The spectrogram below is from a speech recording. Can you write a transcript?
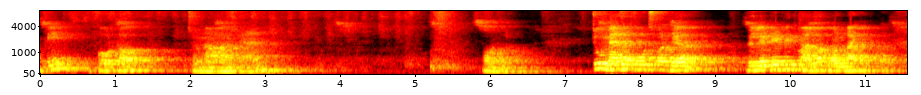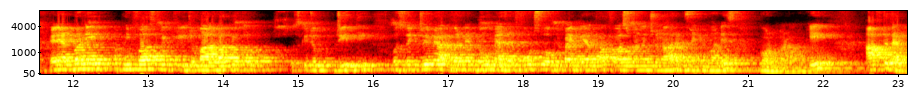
Okay, fort of Chunar and Gondwana. Two major forts were there related with Malwa won by Akbar. यानी अकबर ने अपनी फ़र्स्ट विक्ट्री जो मालवा के ऊपर उसकी जो जीत थी, उस विक्ट्री में अकबर ने दो मेजर फोर्ट्स को ऑक्यूपाई किया था। First one is Chunar and second one is Gondwana okay after that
